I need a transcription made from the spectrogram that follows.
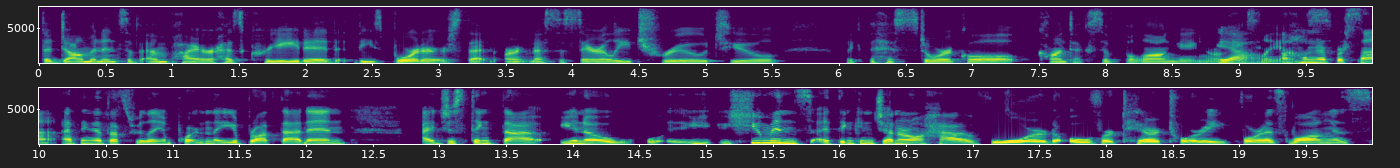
the dominance of empire has created these borders that aren't necessarily true to like the historical context of belonging on yeah, these lands. hundred percent. I think that that's really important that you brought that in. I just think that, you know, humans, I think in general have warred over territory for as long as,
